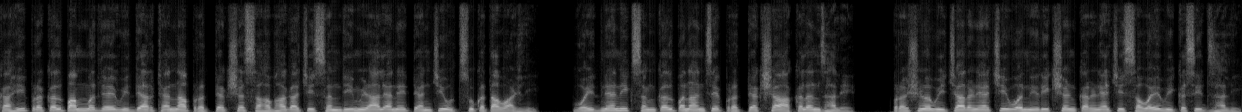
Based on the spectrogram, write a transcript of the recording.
काही प्रकल्पांमध्ये विद्यार्थ्यांना प्रत्यक्ष सहभागाची संधी मिळाल्याने त्यांची उत्सुकता वाढली. वैज्ञानिक संकल्पनांचे प्रत्यक्ष आकलन झाले. प्रश्न विचारण्याची व निरीक्षण करण्याची सवय विकसित झाली.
